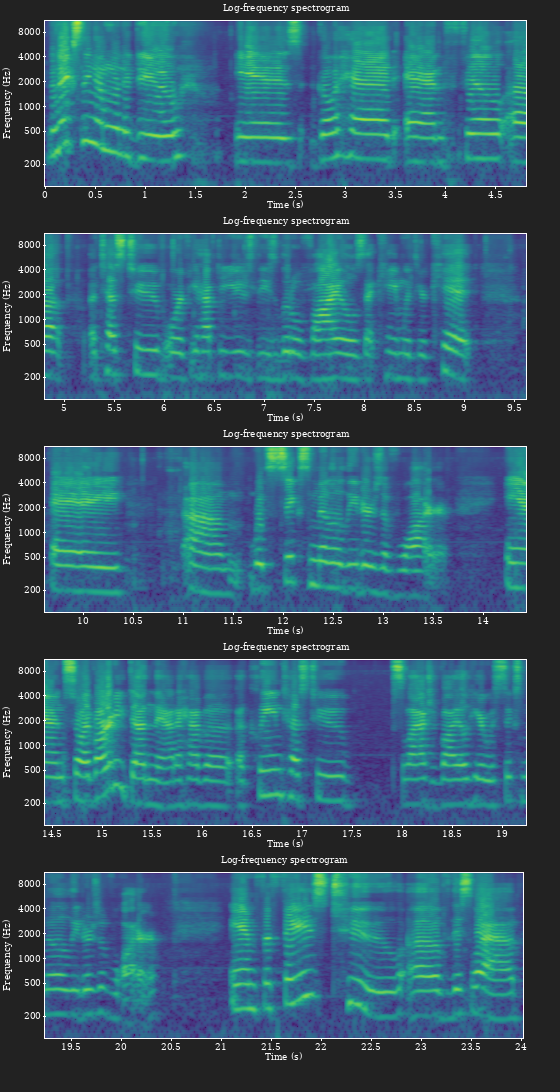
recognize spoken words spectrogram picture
The next thing I'm going to do is go ahead and fill up a test tube or if you have to use these little vials that came with your kit a um, with six milliliters of water and so I've already done that I have a, a clean test tube slash vial here with six milliliters of water and for phase two of this lab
